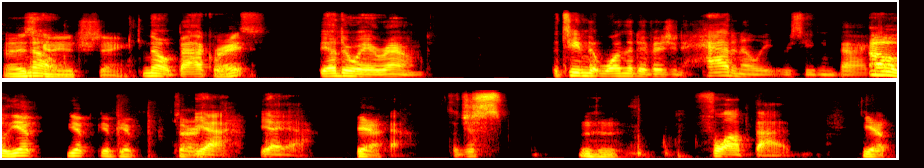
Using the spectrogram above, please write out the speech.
That is No. kind of interesting. no, backwards. Right? The other way around. The team that won the division had an elite receiving back. Oh, yep, yep, yep, yep. Sorry. yeah, yeah, yeah, Yeah. yeah. So just hmm flop that. Yep.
